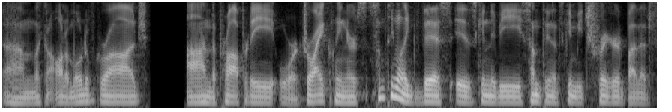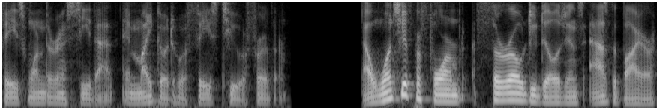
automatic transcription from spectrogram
um, like an automotive garage on the property or dry cleaners. Something like this is going to be something that's going to be triggered by that phase one. They're going to see that and might go to a phase two or further. Now, once you've performed thorough due diligence as the buyer,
